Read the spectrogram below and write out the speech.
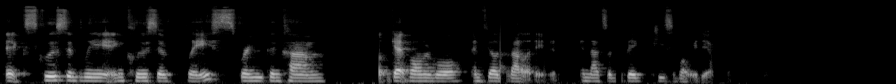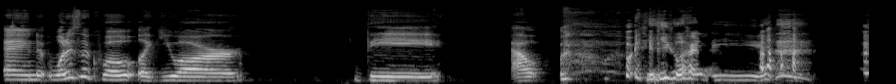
exclusively inclusive place where you can come get vulnerable and feel validated. And that's a big piece of what we do. And what is the quote? Like, you are the out. you are the.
